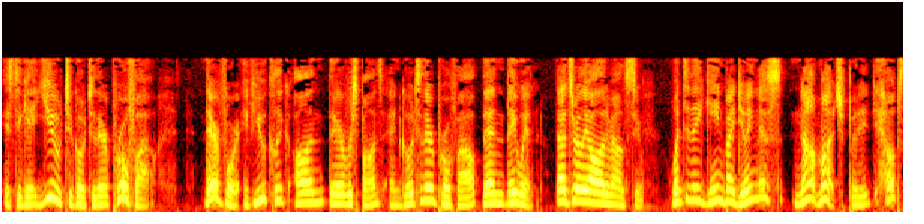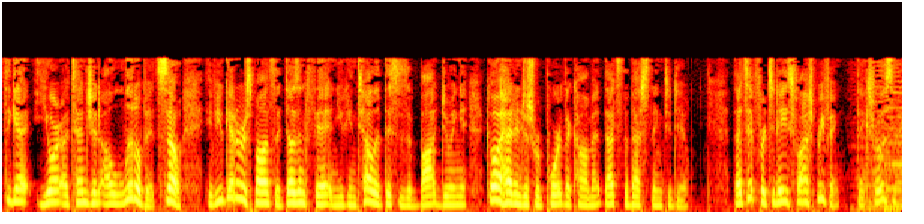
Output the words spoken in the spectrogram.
is to get you to go to their profile. Therefore, if you click on their response and go to their profile, then they win. That's really all it amounts to. What do they gain by doing this? Not much, but it helps to get your attention a little bit. So if you get a response that doesn't fit and you can tell that this is a bot doing it, go ahead and just report the comment. That's the best thing to do. That's it for today's flash briefing. Thanks for listening.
